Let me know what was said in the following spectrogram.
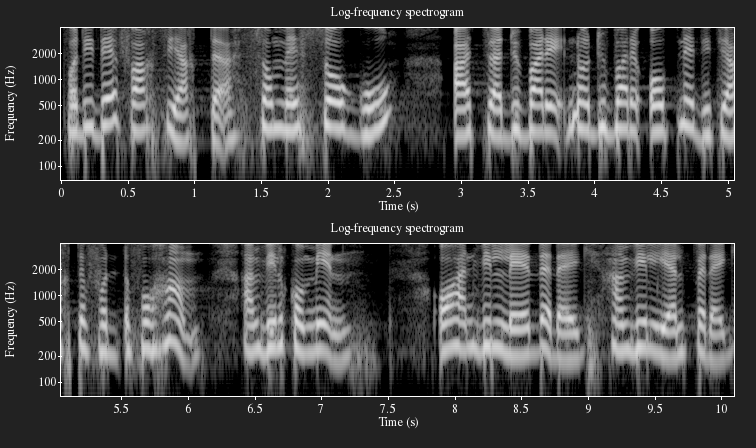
Fordi det er fars hjerte som er så god at du bare, når du bare åpner ditt hjerte for, for ham, han vil komme inn. Og han vil lede deg, han vil hjelpe deg.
